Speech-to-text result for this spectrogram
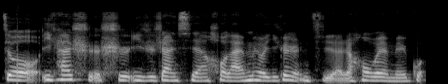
就一开始是一直占线，后来没有一个人接，然后我也没管。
